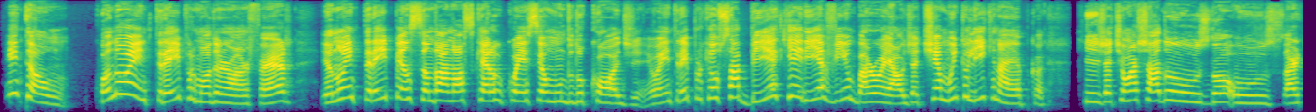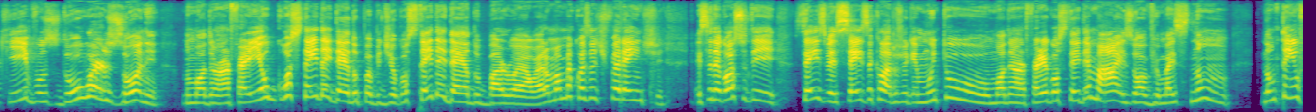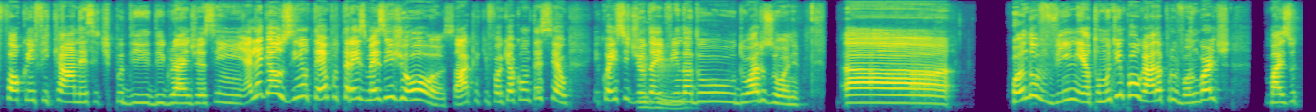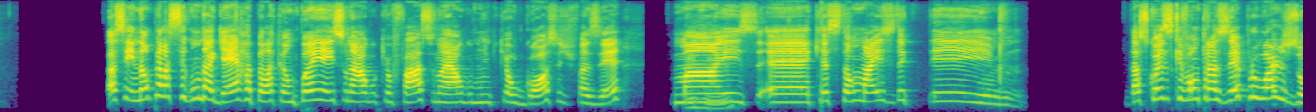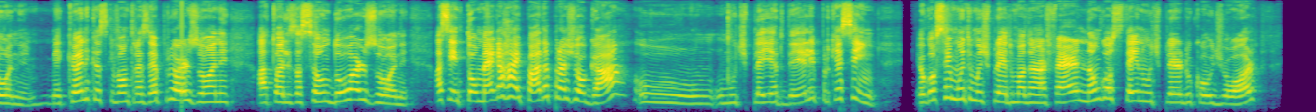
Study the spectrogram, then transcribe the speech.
Então, quando eu entrei pro Modern Warfare, eu não entrei pensando, ah, nossa, quero conhecer o mundo do COD. Eu entrei porque eu sabia que iria vir o Battle Royale. Já tinha muito leak na época. Que já tinham achado os, do, os arquivos do Warzone no Modern Warfare. E eu gostei da ideia do PUBG, eu gostei da ideia do Battle Royale. Era uma coisa diferente. Esse negócio de 6v6, é claro, eu joguei muito Modern Warfare e gostei demais, óbvio, mas não não tenho foco em ficar nesse tipo de, de grind, assim, é legalzinho o tempo, três meses enjoa, saca? Que foi o que aconteceu. E coincidiu uhum. daí vinda do, do Warzone. Uh, quando vim, eu tô muito empolgada pro Vanguard, mas o assim, não pela Segunda Guerra, pela campanha, isso não é algo que eu faço, não é algo muito que eu gosto de fazer, uhum. mas uhum. é questão mais de, de, das coisas que vão trazer para o Warzone, mecânicas que vão trazer para o Warzone, atualização do Warzone. Assim, tô mega hypada para jogar o, o multiplayer dele, porque assim, eu gostei muito do multiplayer do Modern Warfare, não gostei no multiplayer do Cold War.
